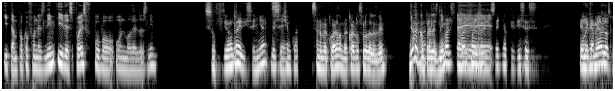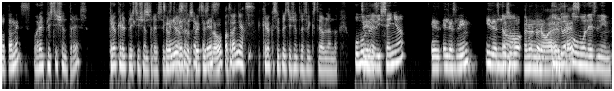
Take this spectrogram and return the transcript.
y tampoco fue un Slim y después hubo un modelo Slim. Sufrió un rediseño el PlayStation Sí. 4. Eso no me acuerdo, me acuerdo solo del Slim. Yo me compré el Slim. ¿Cuál, cuál fue el Eh, rediseño que dices? ¿Que le cambiaron los botones? ¿O era el PlayStation 3? Creo que era el PlayStation 3. el que Según yo es el PlayStation PlayStation 3. nuevo, patrañas. Creo que es el PlayStation 3 el que estoy hablando. Hubo Sí, un rediseño El, el Slim. Y después No. hubo. No, no, no, y el luego 3. hubo un Slim.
